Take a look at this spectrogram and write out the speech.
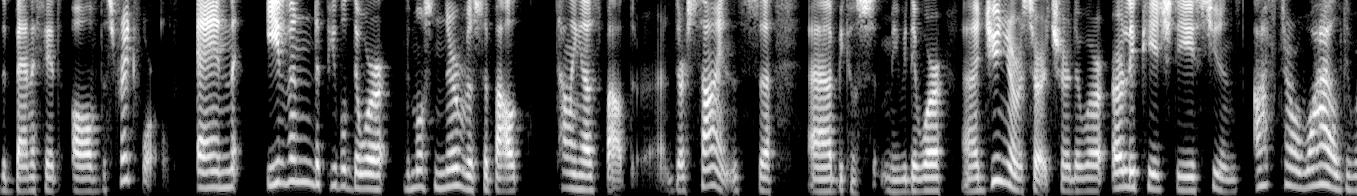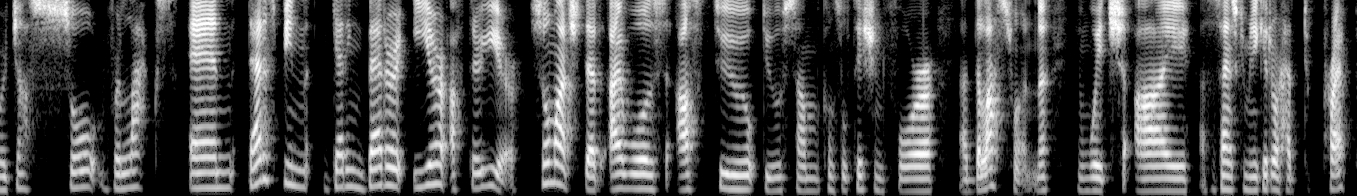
the benefit of the straight world. And even the people that were the most nervous about telling us about their, their science uh, because maybe they were a junior researcher they were early phd students after a while they were just so relaxed. And that has been getting better year after year. So much that i was asked to do some consultation for uh, the last one in which i as a science communicator had to prep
